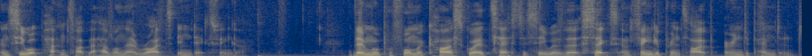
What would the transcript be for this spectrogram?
and see what pattern type they have on their right index finger. Then we'll perform a chi-squared test to see whether sex and fingerprint type are independent,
